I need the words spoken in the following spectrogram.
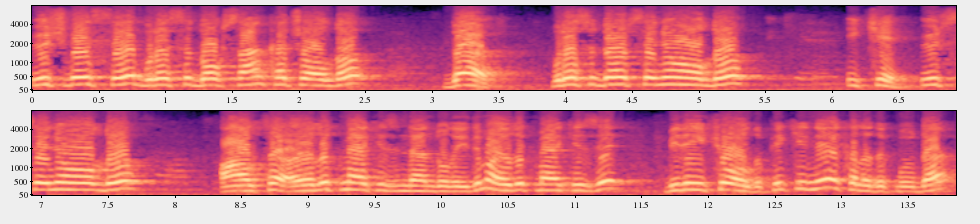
3 5 ise burası 90 kaç oldu? 4. Burası 4 ise ne oldu? 2. 3 ise ne oldu? 6. Aralık merkezinden dolayı değil mi? Aralık merkezi 1'e 2 oldu. Peki ne yakaladık burada?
